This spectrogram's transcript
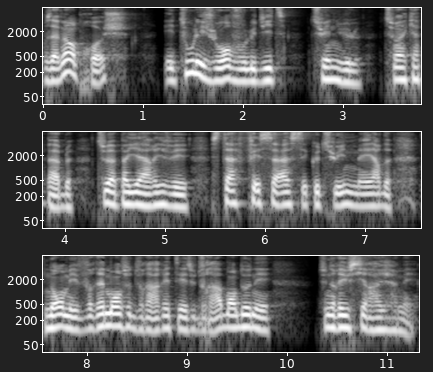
Vous avez un proche et tous les jours vous lui dites tu es nul, tu es incapable, tu vas pas y arriver, si t'as fait ça, c'est que tu es une merde, non mais vraiment tu devrais arrêter, tu devrais abandonner, tu ne réussiras jamais.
